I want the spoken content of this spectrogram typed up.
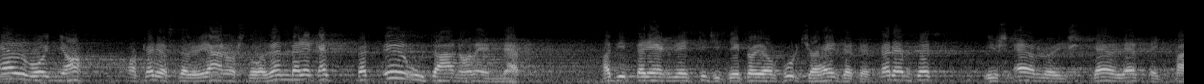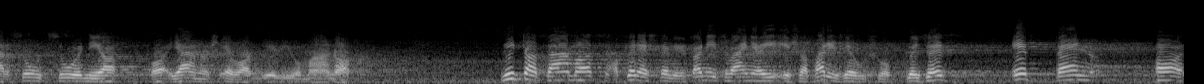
elvonja a keresztelő Jánostól az embereket, mert ő utána mennek. Hát itt egy kicsit olyan furcsa helyzetet teremtett, és erről is kellett egy pár szót szólnia a János evangéliumának. Vita támad a keresztelő tanítványai és a farizeusok között éppen az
